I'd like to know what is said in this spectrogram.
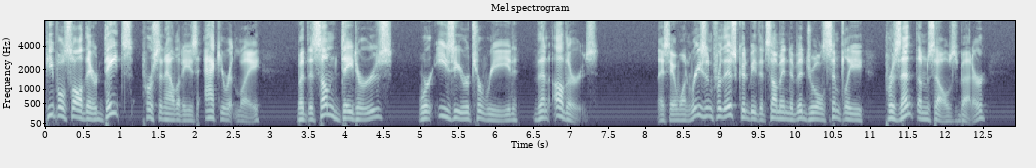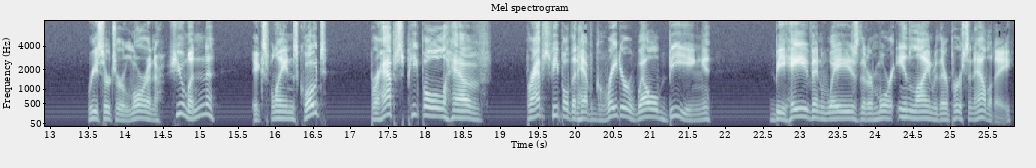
people saw their dates' personalities accurately, but that some daters were easier to read than others. They say one reason for this could be that some individuals simply present themselves better. Researcher Lauren Human explains, quote, perhaps people have perhaps people that have greater well-being behave in ways that are more in line with their personality,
